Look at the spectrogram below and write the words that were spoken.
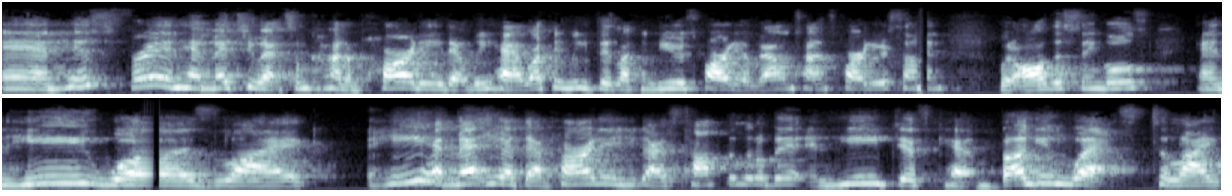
and his friend had met you at some kind of party that we had. I think we did like a New Year's party, a Valentine's party, or something with all the singles, and he was like. He had met you at that party and you guys talked a little bit, and he just kept bugging Wes to like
